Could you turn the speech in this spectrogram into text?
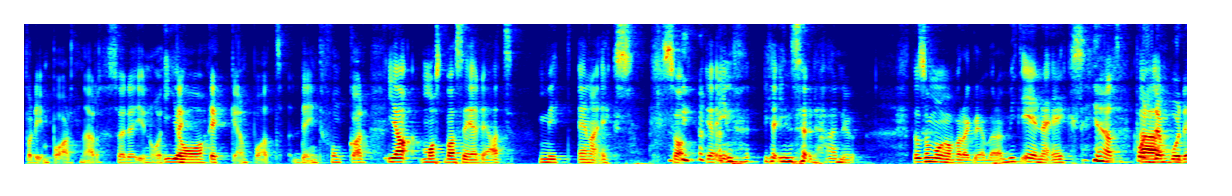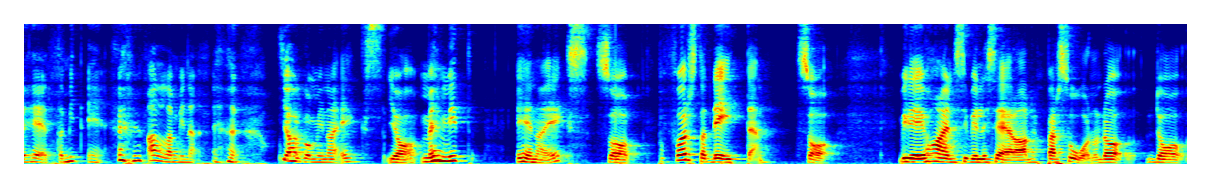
på din partner så är det ju nog ett Ja. te- tecken på att det inte funkar. Jag måste bara säga det att mitt ena ex, så jag, in, jag inser det här nu. Så så många av våra grejer bara, mitt ena ex. Ja, alltså podden Äh. borde heta mitt e- alla mina... Jag och mina ex. Ja, men mitt ena ex, så på första dejten så ville jag ju ha en civiliserad person och då, då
